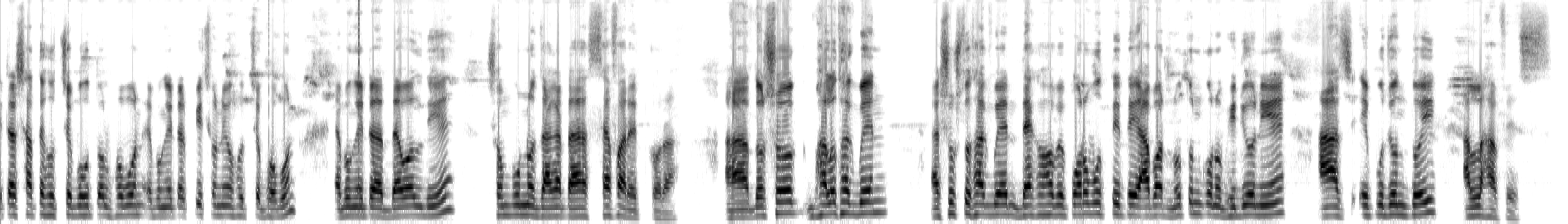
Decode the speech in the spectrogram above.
এটার সাথে হচ্ছে বহুতল ভবন এবং এটার পিছনেও হচ্ছে ভবন এবং এটা দেওয়াল দিয়ে সম্পূর্ণ জায়গাটা সেপারেট করা। দর্শক, ভালো থাকবেন। সুস্থ থাকবেন। দেখা হবে পরবর্তীতে আবার নতুন কোনো ভিডিও নিয়ে। আজ এ পর্যন্তই। আল্লাহ হাফেজ।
